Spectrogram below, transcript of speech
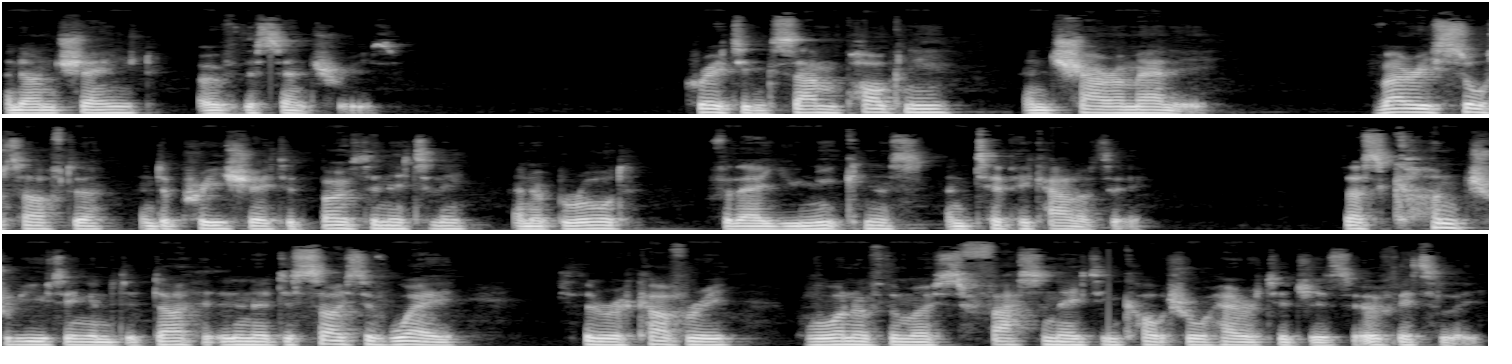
and unchanged over the centuries. Creating Zampogni and Ciaramelli, very sought after and appreciated both in Italy and abroad for their uniqueness and typicality, thus contributing in a decisive way to the recovery of one of the most fascinating cultural heritages of Italy.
